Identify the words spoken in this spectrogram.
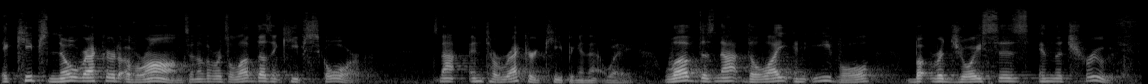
It keeps no record of wrongs. In other words, love doesn't keep score. It's not into record keeping in that way. Love does not delight in evil, but rejoices in the truth.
